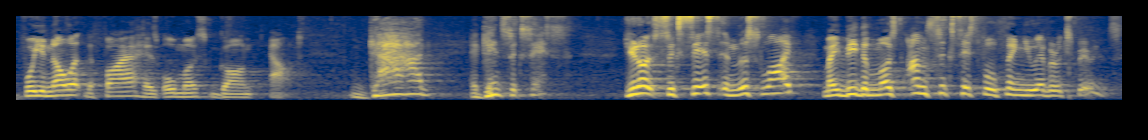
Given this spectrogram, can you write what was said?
before you know it, the fire has almost gone out. Guard against success. You know, success in this life may be the most unsuccessful thing you ever experience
